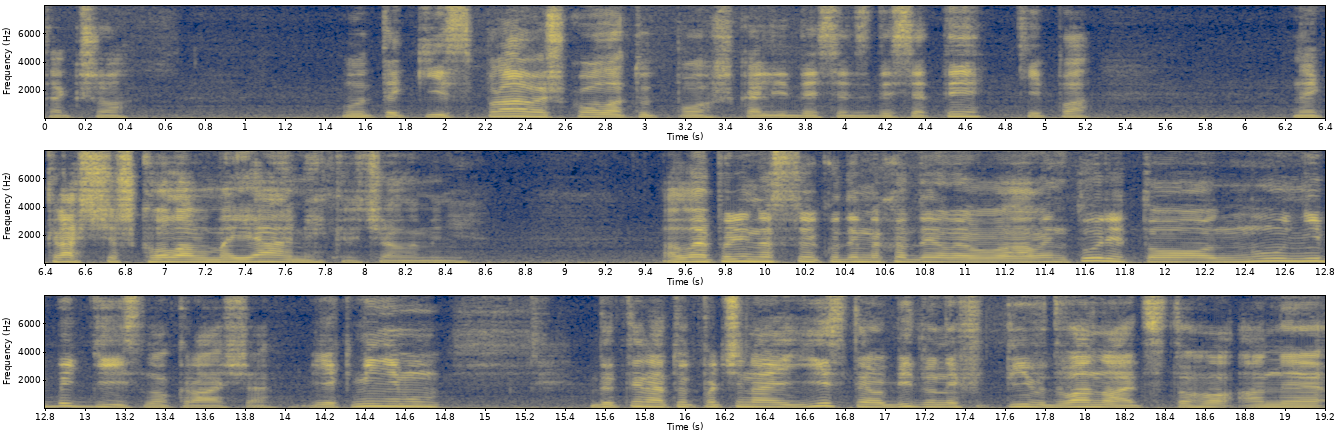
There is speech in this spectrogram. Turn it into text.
Так що, от такі справи. Школа тут по шкалі 10 з 10. Типа, найкраща школа в Майамі, кричали мені. Але порівняно з тою, куди ми ходили в авентурі, то ну ніби дійсно краще. Як мінімум, дитина тут починає їсти обід у них в пів 12, а не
